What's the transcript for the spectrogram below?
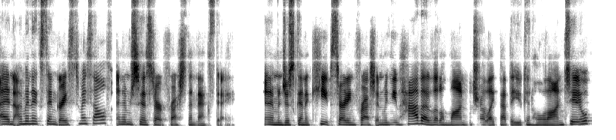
And I'm going to extend grace to myself and I'm just going to start fresh the next day. And I'm just going to keep starting fresh. And when you have a little mantra like that that you can hold on to,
